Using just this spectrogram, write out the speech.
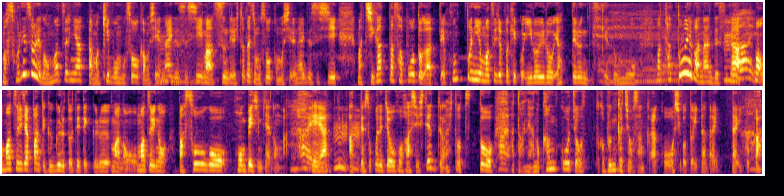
まあ、それぞれのお祭りにあったまあ規模もそうかもしれないですし、まあ、住んでる人たちもそうかもしれないですし、まあ、違ったサポートがあって本当にお祭りジャパン結構いろいろやってるんですけども、まあ、例えばなんですが、はい。まあ、お祭りジャパンってググると出てくる、まあ、あのお祭りのまあ総合ホームページみたいなのがはい。えーあって、うんうん。あってそこで情報発信してるっていうのが一つと、はい。あとはねあの観光庁とか文化庁さんからこうお仕事いただいたりとか、は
